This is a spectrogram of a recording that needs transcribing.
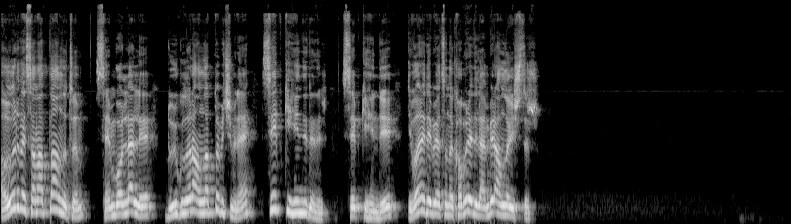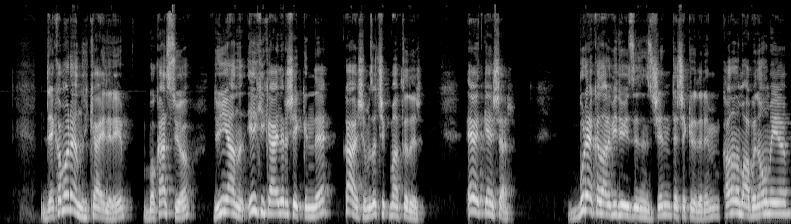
Ağır ve sanatlı anlatım, sembollerle duyguları anlatma biçimine sepki hindi denir. Sepki hindi, divan edebiyatında kabul edilen bir anlayıştır. Decameron hikayeleri, Boccaccio, dünyanın ilk hikayeleri şeklinde karşımıza çıkmaktadır. Evet gençler, buraya kadar video izlediğiniz için teşekkür ederim. Kanalıma abone olmayı,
